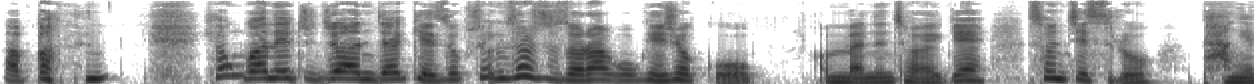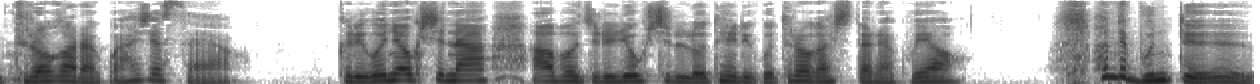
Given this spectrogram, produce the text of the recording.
아빠는 현관에 주저앉아 계속 횡설수설하고 계셨고 엄마는 저에게 손짓으로 방에 들어가라고 하셨어요. 그리고 역시나 아버지를 욕실로 데리고 들어가시더라고요. 근데 문득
